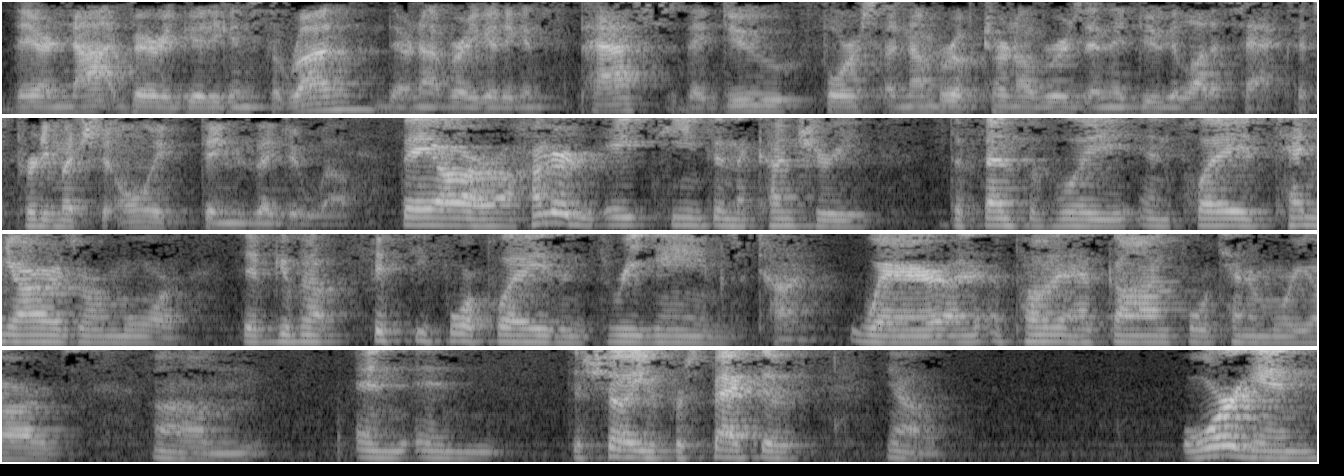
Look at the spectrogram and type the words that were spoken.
they are not very good against the run. They're not very good against the pass. They do force a number of turnovers and they do get a lot of sacks. That's pretty much the only things they do well. They are 118th in the country defensively in plays 10 yards or more. They've given up 54 plays in three games. Time. Where an opponent has gone for 10 or more yards. Um, and, and to show you perspective, you know, Oregon,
